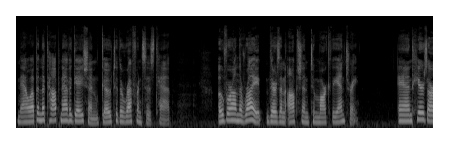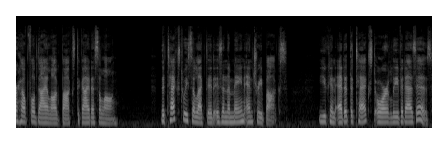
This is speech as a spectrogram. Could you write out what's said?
Now up in the top navigation, go to the References tab. Over on the right, there's an option to mark the entry. And here's our helpful dialog box to guide us along. The text we selected is in the main entry box. You can edit the text or leave it as is.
